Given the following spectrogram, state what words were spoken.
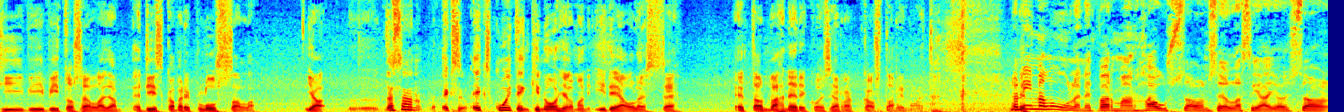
TV Vitosella ja Discovery Plusalla. Ja äh, tässä on, eikö, kuitenkin ohjelman idea ole se, että on vähän erikoisia rakkaustarinoita? No niin mä luulen, että varmaan haussa on sellaisia, joissa on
